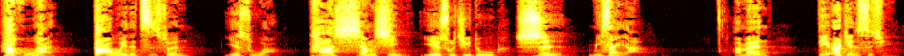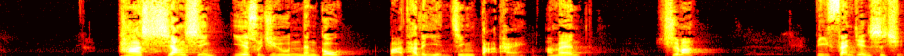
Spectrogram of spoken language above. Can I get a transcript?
他呼喊大卫的子孙耶稣啊，他相信耶稣基督是弥赛亚。阿门。第二件事情，他相信耶稣基督能够把他的眼睛打开。阿门，是吗？第三件事情，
